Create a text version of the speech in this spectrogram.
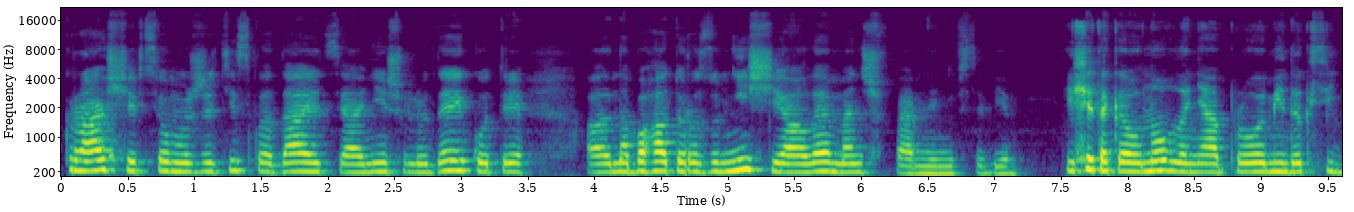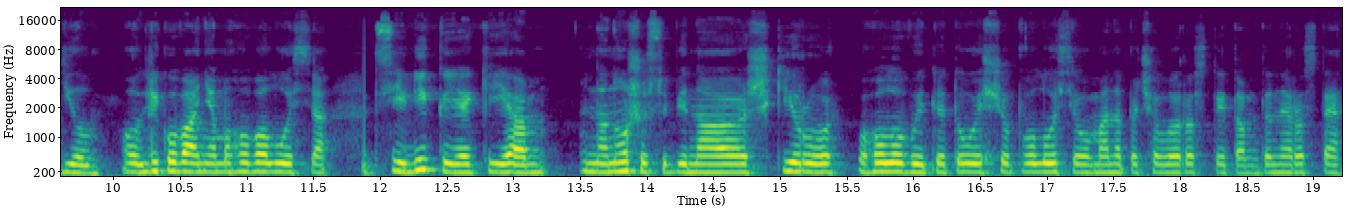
краще в цьому житті складається, ніж у людей, котрі набагато розумніші, але менш впевнені в собі. І ще таке оновлення про мідоксиділ, лікування мого волосся. Ці ліки, які я наношу собі на шкіру голови для того, щоб волосся у мене почало рости там, де не росте.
